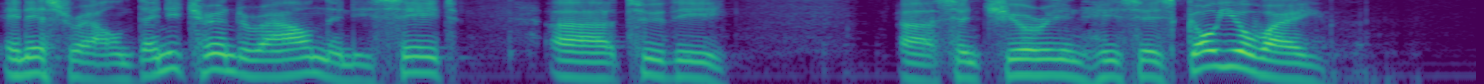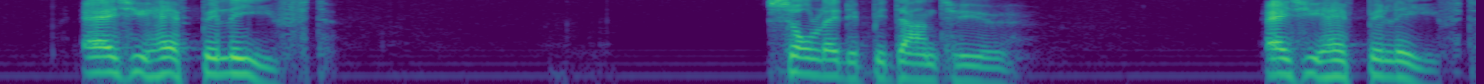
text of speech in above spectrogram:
in Israel." And then he turned around and he said uh, to the uh, centurion, he says, "Go your way, as you have believed. So let it be done to you, as you have believed."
